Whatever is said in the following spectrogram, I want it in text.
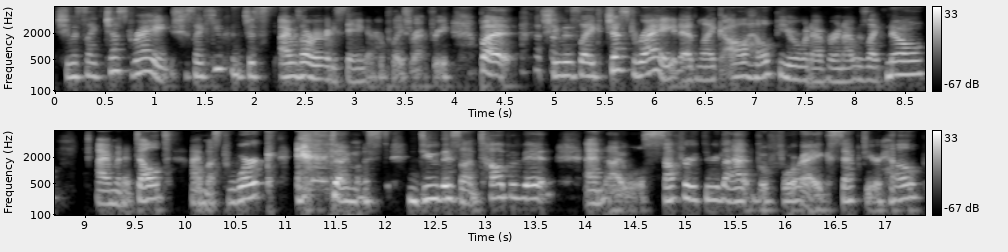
she was like just right she's like you can just i was already staying at her place rent free but she was like just right and like i'll help you or whatever and i was like no I'm an adult, I must work, and I must do this on top of it, and I will suffer through that before I accept your help.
